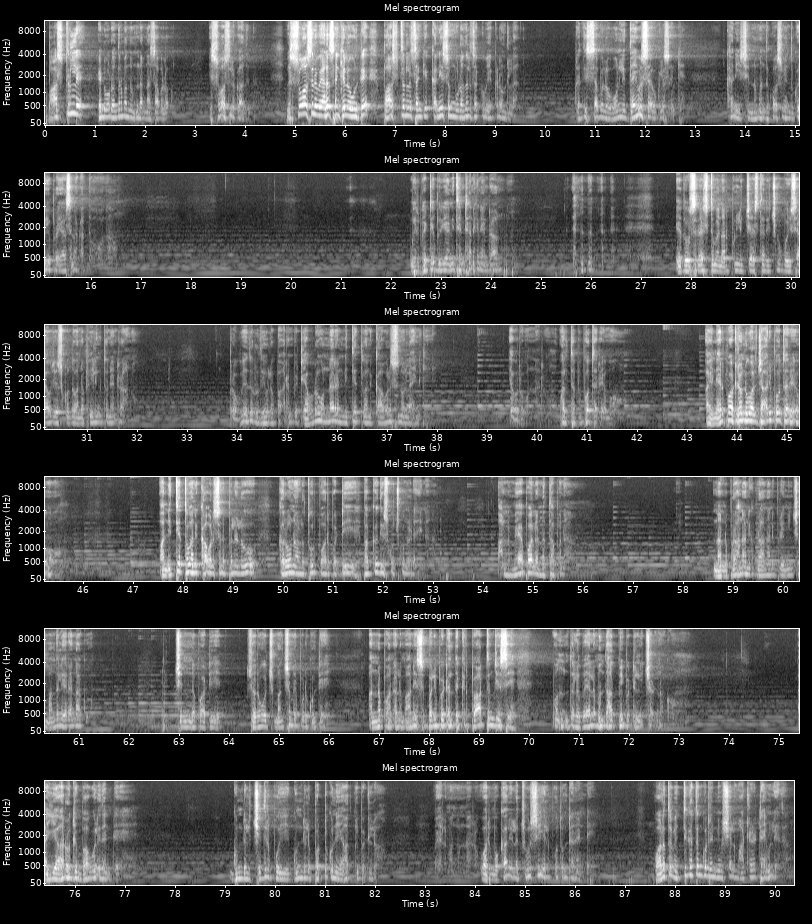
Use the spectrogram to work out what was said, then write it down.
పాస్టర్లే రెండు మూడు వందల మంది ఉన్నారు నా సభలో. విశ్వాసులు కాదు. విశ్వాసులు వేల సంఖ్యలో ఉంటే పాస్టర్ల సంఖ్య కనీసం మూడు వందల తక్కువ ఎక్కడ ఉండలా? ప్రతి సభలో ఓన్లీ దైవ సేవకుల సంఖ్య. కానీ చిన్న మంది కోసం ఎందుకో ఈ ప్రయాస నాకు అర్థం మీరు పెట్టే బిర్యానీ తినడానికి నేను రాను. ఏదో శ్రేష్టమైన అర్పణలు ఇచ్చేస్తారు ఇచ్చుకుపోయి సేవ చేసుకుందాం అన్న ఫీలింగ్తో నేను రాను. ప్రభు ఏదో హృదయంలో భారం పెట్టి ఎవరో ఉన్నారని నిత్యత్వానికి కావలసిన వాళ్ళు ఆయనకి ఎవరో ఉన్నారు. వాళ్ళు తప్పిపోతారేమో. ఆయన ఏర్పాట్లో వాళ్ళు జారిపోతారేమో. ఆ నిత్యత్వానికి కావలసిన పిల్లలు కరోనాలో తూర్పు వారు పట్టి పక్కకు తీసుకొచ్చుకున్నాడు ఆయన. వాళ్ళని మేపాలన్న తపన. నన్ను ప్రాణానికి ప్రాణానికి ప్రేమించి మందలేరా నాకు? చిన్నపాటి జ్వరం వచ్చి మంచమే పడుకుంటే అన్నపానాలు మానేసి బలిపేటల దగ్గర ప్రార్థన చేసే వందల వేల మంది ఆత్మీయ బిడ్డలు ఇచ్చాడు నాకు. అయ్యి ఆరోగ్యం బాగోలేదంటే గుండెలు చెదిరిపోయి గుండెలు పట్టుకునే ఆత్మీయ బిడ్డలు వేల మంది ఉన్నారు. వారి ముఖాలు ఇలా చూసి వెళ్ళిపోతుంటానండి. వాళ్ళతో వ్యక్తిగతంగా కూడా రెండు నిమిషాలు మాట్లాడే టైం లేదు.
